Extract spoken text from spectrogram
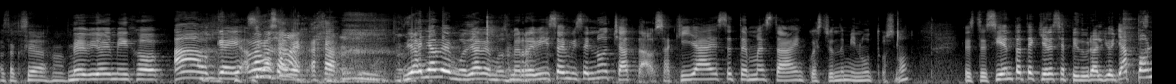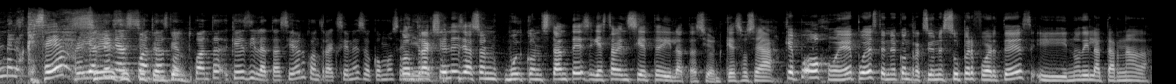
Hasta que sea. ajá. Me vio y me dijo, ah, ok, vamos a ver, ajá. Ya, ya vemos, ya vemos. Me revisa y me dice, no, chata, o sea, aquí ya este tema está en cuestión de minutos, ¿no? Este, siéntate, quieres epidural. Yo, ya ponme lo que sea. Pero ya Sí, tenías sí, sí, te cuántas, ¿qué es dilatación, contracciones o cómo se mide? Contracciones ya son muy constantes y ya estaba en siete dilatación, que eso, o sea, Que ojo, ¿eh? puedes tener contracciones súper fuertes y no dilatar nada.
